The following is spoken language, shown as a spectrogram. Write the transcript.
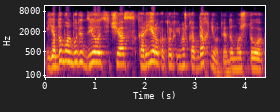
Я думаю, он будет делать сейчас карьеру, как только немножко отдохнет. Я думаю, что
